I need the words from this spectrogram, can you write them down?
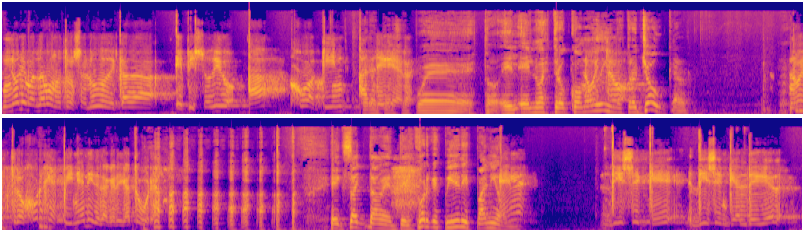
No le mandamos nuestro saludo de cada episodio a Joaquín Aldeguer. Por supuesto, el, nuestro comodín, nuestro, Joker. Nuestro Jorge Spinelli de la caricatura. Exactamente, el Jorge Spinelli español. Él dice que dicen que Aldeguer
